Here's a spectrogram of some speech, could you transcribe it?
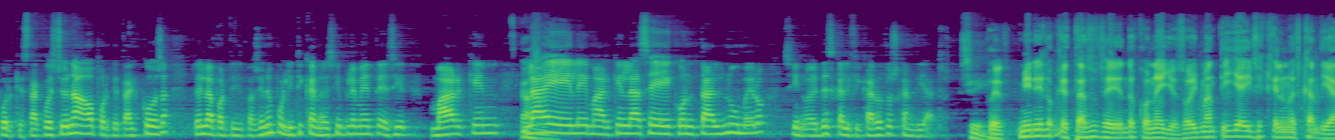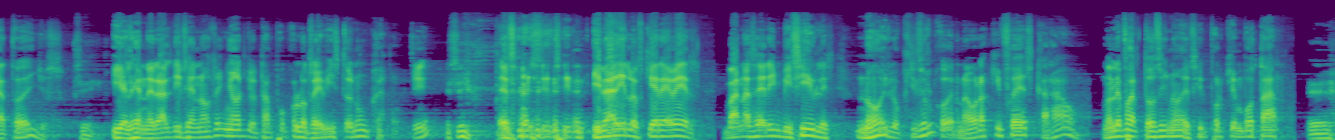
porque está cuestionado, porque tal cosa. Entonces la participación en política no es simplemente decir marquen la. L, marquen la C con tal número, sino es descalificar a otros candidatos. Sí. Pues mire lo que está sucediendo con ellos. Hoy Mantilla dice que él no es candidato de ellos. Sí. Y el general dice, no señor, yo tampoco los he visto nunca. ¿Sí? Sí. Es- y nadie los quiere ver. Van a ser invisibles. No, y lo que hizo el gobernador aquí fue descarado. No le faltó sino decir por quién votar. Eh,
